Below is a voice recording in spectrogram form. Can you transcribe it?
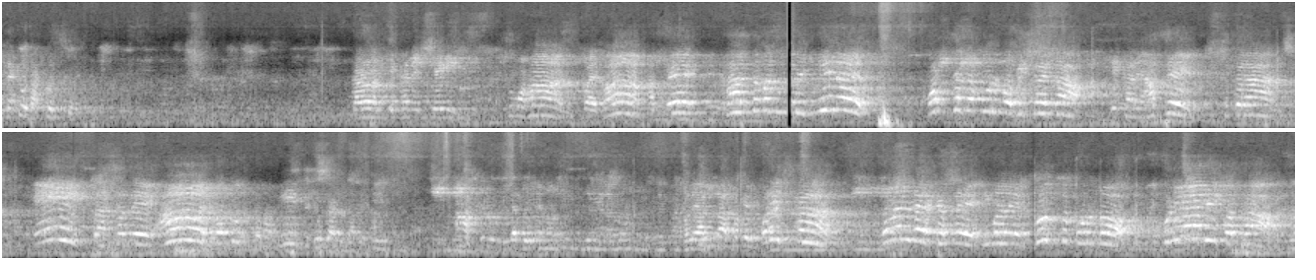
এটাকেও রাক্ষস করে কারণ এখানে সেই সুমহান আছে। মর্যাদাপূর্ণ বিষয়টা এখানে আছে। সুতরাং এই প্রাসাদে আর নতুন কোন ঈদ ঢুকানো যাবে পরিষ্কার। কাছে ইমানের গুরুত্বপূর্ণ বুনিয়াদী কথা যে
